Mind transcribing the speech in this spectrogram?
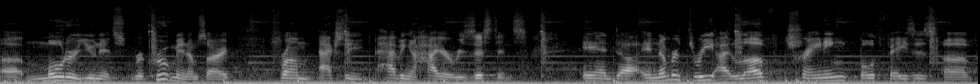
uh, motor units, recruitment, I'm sorry, from actually having a higher resistance. And, uh, and number three, I love training both phases of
